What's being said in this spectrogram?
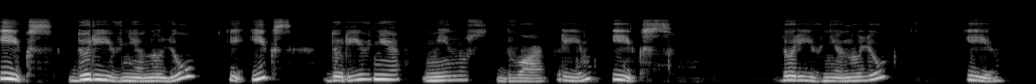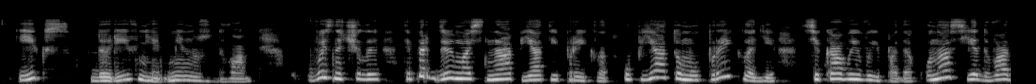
х дорівнює 0 і х дорівнює мінус 2. Крім х дорівнює 0 і х дорівнює мінус 2. Визначили, тепер дивимось на п'ятий приклад. У п'ятому прикладі цікавий випадок. У нас є два,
